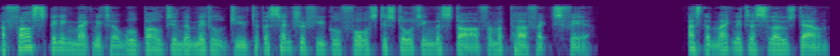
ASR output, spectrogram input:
A fast-spinning magnetar will bulge in the middle due to the centrifugal force distorting the star from a perfect sphere. As the magnetar slows down,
